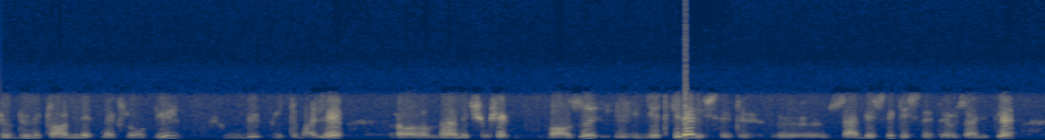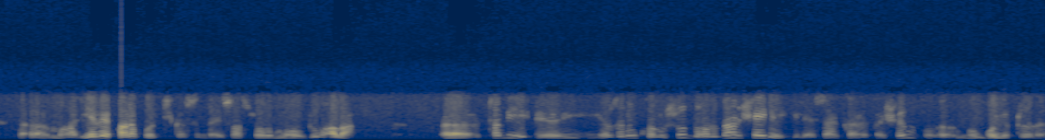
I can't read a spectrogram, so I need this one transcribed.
sürdüğünü tahmin etmek zor değil. Büyük ihtimalle e, Mehmet Şimşek bazı yetkiler istedi. Serbestlik istedi özellikle maliye ve para politikasında esas sorumlu olduğu alan. Ee, tabii e, yazının konusu doğrudan şeyle ilgili Eser Karakaş'ın e, bu boyutu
